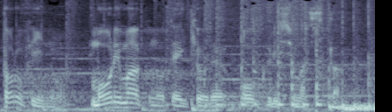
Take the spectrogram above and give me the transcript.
トロフィーの毛利マークの提供でお送りしました。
